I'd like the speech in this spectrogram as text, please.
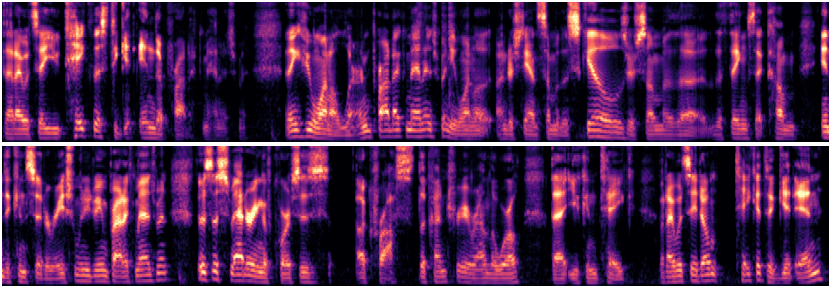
that I would say you take this to get into product management. I think if you want to learn product management, you want to understand some of the skills or some of the, the things that come into consideration when you're doing product management, there's a smattering of courses across the country, around the world, that you can take. But I would say don't take it to get in.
